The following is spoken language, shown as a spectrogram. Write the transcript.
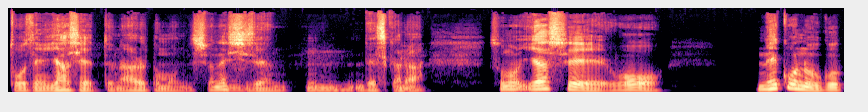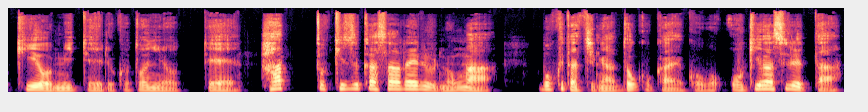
当然野生っていうのはあると思うんですよね、うん。自然うん。ですから、うん。その野生を猫の動きを見ていることによってはっと気づかされるのが僕たちがどこかへこう置き忘れた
